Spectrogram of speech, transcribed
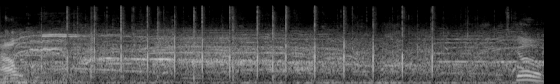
Out. Let's go.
